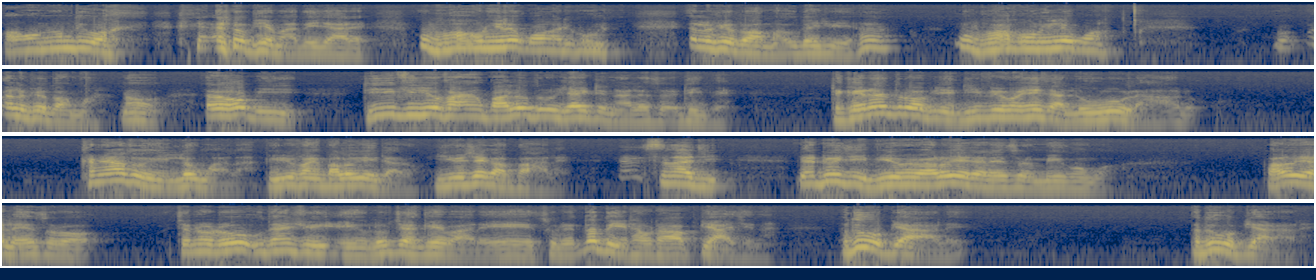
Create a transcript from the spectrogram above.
ဘာကောင်လုံးပြောအဲ့လိုဖြစ်မှသေးကြတယ်ဟိုဘာကောင်လေးလဲကွာဒီကောင်အဲ့လိုဖြစ်သွားမှာဦးတန်းရွှေဟမ်ဟိုဘာကောင်လေးလဲကွာအဲ့လိုဖြစ်သွားမှာနော်အဲ့တော့ဟုတ်ပြီဒီဗီဒီယိုဖိုင်ကိုဘာလို့သူတို့ရိုက်တင်တာလဲဆိုတဲ့အထိပဲတကယ်တော့သူတို့ပြင်ဒီဗီဒီယိုဖိုင်ရိုက်တာလိုလို့လားလို့ ခင်ဗျားဆိုရင်လုံပါလားဗီဒီယိုဖိုင်ဘာလို့ရိုက်တာတော့ရည်ရွယ်ချက်ကဘာလဲစဉ်းစားကြည့်ပြန်တွေးကြည့်ဗီဒီယိုဖိုင်ဘာလို့ရိုက်တာလဲဆိုတော့မေးခွန်းပေါ့ဘာလို့ရိုက်လဲဆိုတော့ကျွန်တော်တို့ဦးတန်းရွှေအိမ်ကိုလုံခြံခဲ့ပါတယ်ဆိုတဲ့တက်တေထောက်ထားပြချင်တာဘသူ့ကိုပြတာလဲဘသူ့ကိုပြတာလဲ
